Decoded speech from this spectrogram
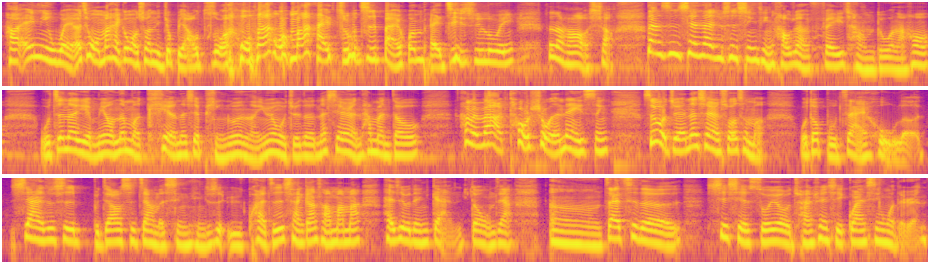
好，anyway，而且我妈还跟我说你就不要做，我妈我妈还阻止百分百继续录音，真的好好笑。但是现在就是心情好转非常多，然后我真的也没有那么 care 那些评论了，因为我觉得那些人他们都他没办法透视我的内心，所以我觉得那些人说什么我都不在乎了。现在就是比较是这样的心情，就是愉快，只是想。刚才妈妈还是有点感动，这样，嗯，再次的谢谢所有传讯息关心我的人，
